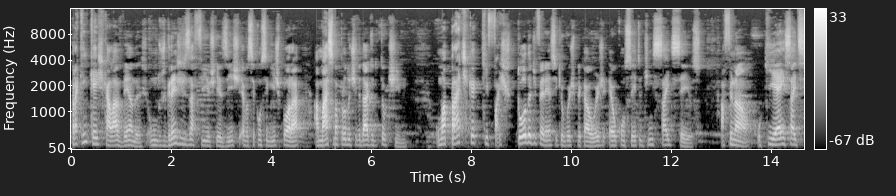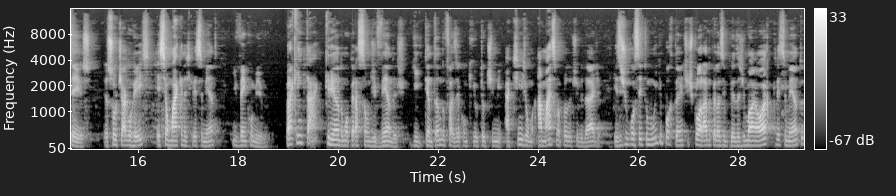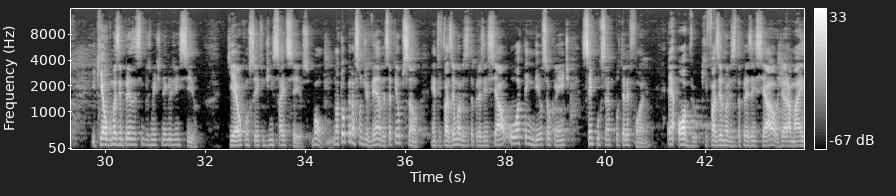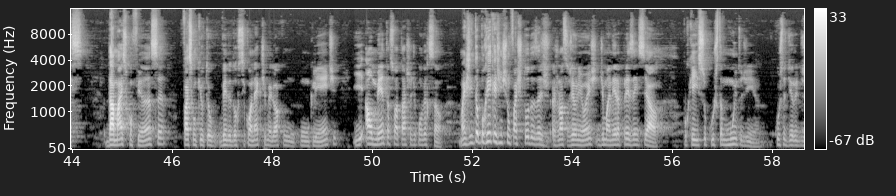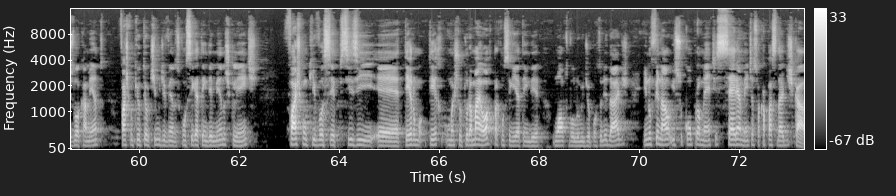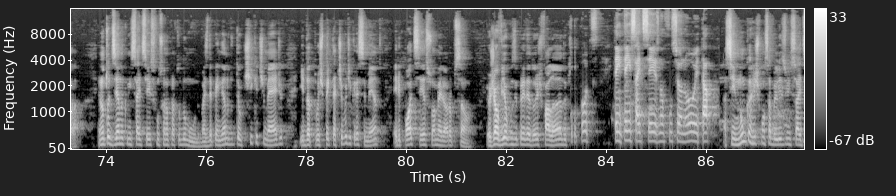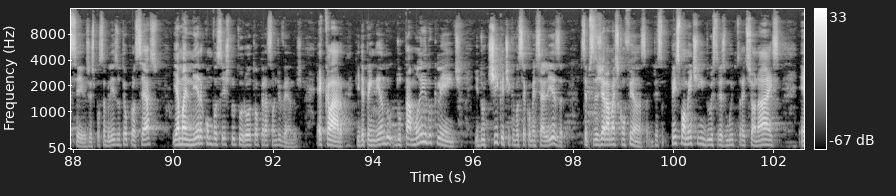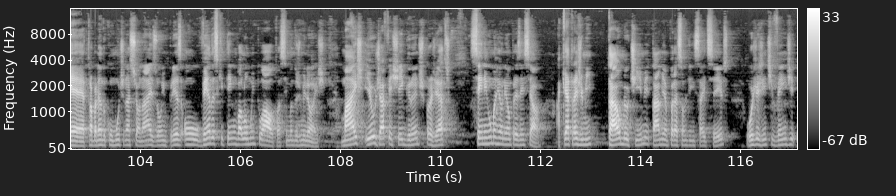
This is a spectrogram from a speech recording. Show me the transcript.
Para quem quer escalar vendas, um dos grandes desafios que existe é você conseguir explorar a máxima produtividade do teu time. Uma prática que faz toda a diferença e que eu vou explicar hoje é o conceito de inside sales. Afinal, o que é inside sales? Eu sou o Thiago Reis, esse é o Máquina de Crescimento e vem comigo. Para quem está criando uma operação de vendas e tentando fazer com que o teu time atinja a máxima produtividade, existe um conceito muito importante explorado pelas empresas de maior crescimento e que algumas empresas simplesmente negligenciam, que é o conceito de inside sales. Bom, na tua operação de vendas, você tem a opção entre fazer uma visita presencial ou atender o seu cliente 100% por telefone. É óbvio que fazer uma visita presencial gera mais, dá mais confiança, faz com que o teu vendedor se conecte melhor com, com o cliente e aumenta a sua taxa de conversão. Mas então por que, que a gente não faz todas as, as nossas reuniões de maneira presencial? Porque isso custa muito dinheiro. Custa dinheiro de deslocamento, faz com que o teu time de vendas consiga atender menos clientes, faz com que você precise é, ter, uma, ter uma estrutura maior para conseguir atender um alto volume de oportunidades e no final isso compromete seriamente a sua capacidade de escala. Eu não estou dizendo que o Inside Sales funciona para todo mundo, mas dependendo do teu ticket médio e da tua expectativa de crescimento, ele pode ser a sua melhor opção. Eu já ouvi alguns empreendedores falando que, putz, tentei Inside Sales, não funcionou e tal. Assim, nunca responsabilize o Inside Sales, responsabilize o teu processo e a maneira como você estruturou a tua operação de vendas. É claro que dependendo do tamanho do cliente e do ticket que você comercializa, você precisa gerar mais confiança, principalmente em indústrias muito tradicionais, é, trabalhando com multinacionais ou empresas ou vendas que têm um valor muito alto, acima dos milhões. Mas eu já fechei grandes projetos sem nenhuma reunião presencial. Aqui atrás de mim está o meu time, está a minha operação de Inside Sales. Hoje a gente vende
